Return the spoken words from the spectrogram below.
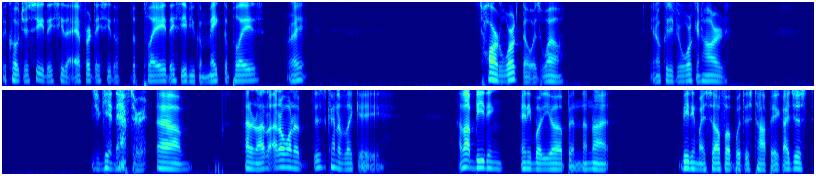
the coaches see. They see the effort, they see the, the play, they see if you can make the plays, right? It's hard work though as well. You know, because if you're working hard, you're getting after it. Um, I don't know. I don't, I don't want to. This is kind of like a. I'm not beating anybody up, and I'm not beating myself up with this topic. I just,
